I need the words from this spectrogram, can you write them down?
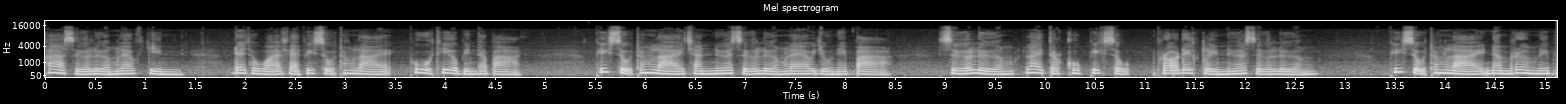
ฆ่าเสือเหลืองแล้วกิน ได้ถวายแก่ภิกษุทั้งหลายผู้เที่ยวบินทบาทภิกษุทั้งหลายฉันเนื้อเสือเหลืองแล้วอยู่ในป่า เสือเหลืองไล่ตะคุบภิกษุ เพราะได้กลิ่นเนื้อเสือเหลือง ภิกษุทั้งหลายนำเรื่องนี้ไป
